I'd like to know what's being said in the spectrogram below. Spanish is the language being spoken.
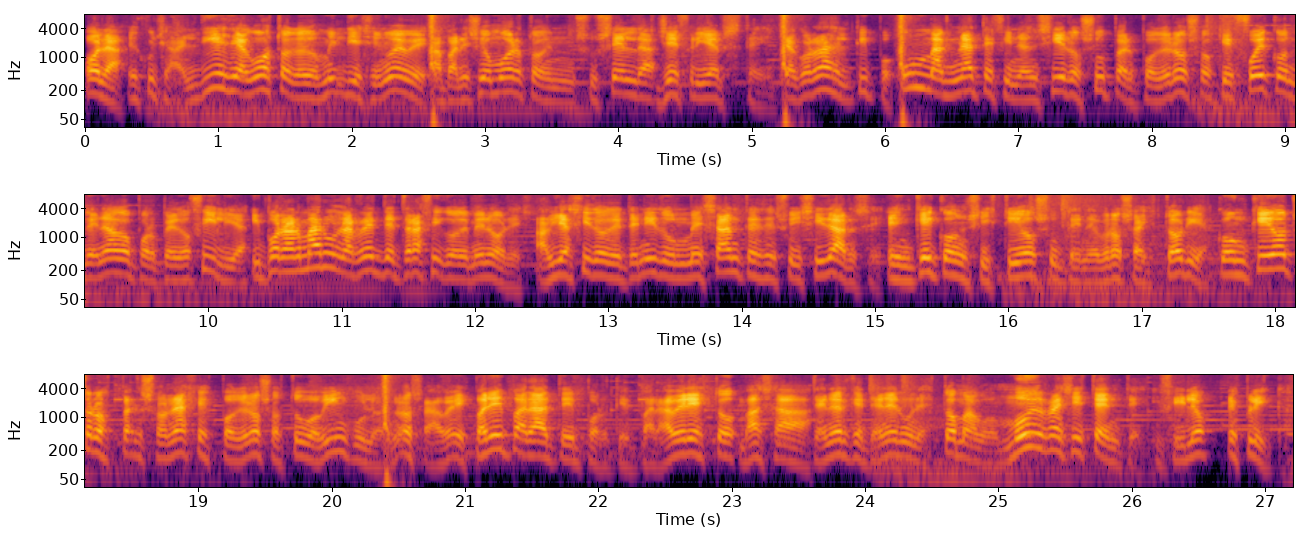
Hola, escucha, el 10 de agosto de 2019 apareció muerto en su celda Jeffrey Epstein. ¿Te acordás del tipo? Un magnate financiero superpoderoso que fue condenado por pedofilia y por armar una red de tráfico de menores. Había sido detenido un mes antes de suicidarse. ¿En qué consistió su tenebrosa historia? ¿Con qué otros personajes poderosos tuvo vínculos? No sabes. Prepárate porque para ver esto vas a tener que tener un estómago muy resistente. Y Filo explica.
